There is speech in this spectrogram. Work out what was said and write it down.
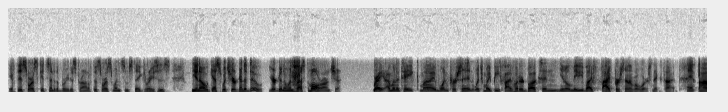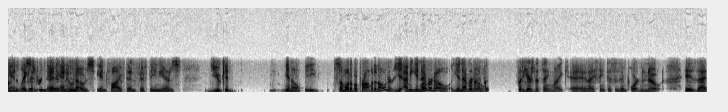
if this horse gets into the Breeders' Crown, if this horse wins some staked races, you know, guess what you're going to do? You're going to invest more, aren't you? Right. I'm going to take my 1%, which might be 500 bucks, and, you know, maybe buy 5% of a horse next time. And, Um, and listen, and, and who knows, in five, ten, fifteen years, you could, you know, be somewhat of a prominent owner. I mean, you never know. You never know. But, but, here's the thing, Mike, and I think this is important to note, is that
